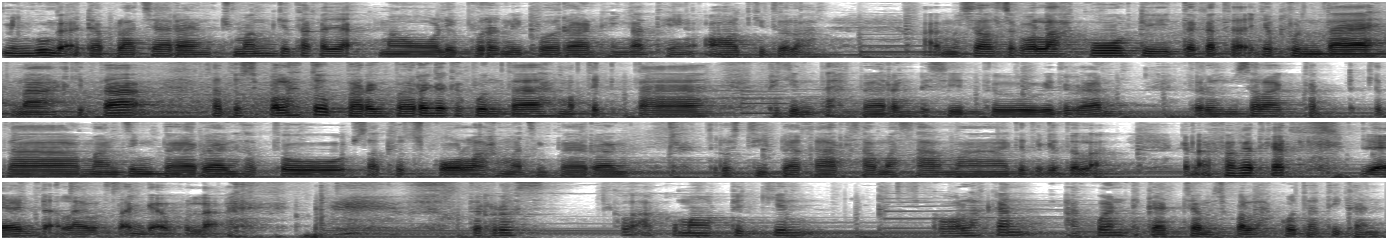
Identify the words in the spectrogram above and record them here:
minggu nggak ada pelajaran. Cuman kita kayak mau liburan-liburan hangout hangout gitulah. Ah, misal sekolahku di dekat kayak kebun teh. Nah kita satu sekolah tuh bareng-bareng ke kebun teh metik teh bikin teh bareng di situ gitu kan. Terus misalnya kita mancing bareng satu satu sekolah mancing bareng terus dibakar sama-sama gitu gitulah enak banget kan? Ya enggak lah usah enggak pula. Terus kok aku mau bikin sekolah kan? Aku kan tiga jam sekolahku tadi kan.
